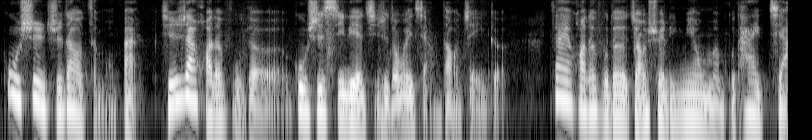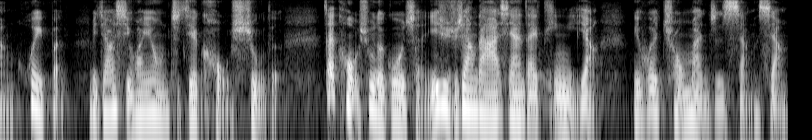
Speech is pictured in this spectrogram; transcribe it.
故事知道怎么办》。其实，在华德福的故事系列，其实都会讲到这个。在华德福的教学里面，我们不太讲绘本，比较喜欢用直接口述的。在口述的过程，也许就像大家现在在听一样，你会充满着想象。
